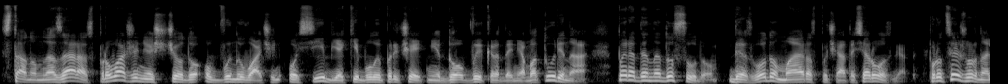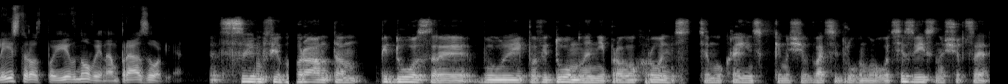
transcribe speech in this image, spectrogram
Станом на зараз провадження щодо обвинувачень осіб, які були причетні до викрадення Батуріна, передане до суду, де згодом має розпочатися розгляд. Про це журналіст розповів новинам при Азов'я. Цим фігурантам підозри були повідомлені правоохоронцям українськими ще в 22-му році. Звісно, що це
